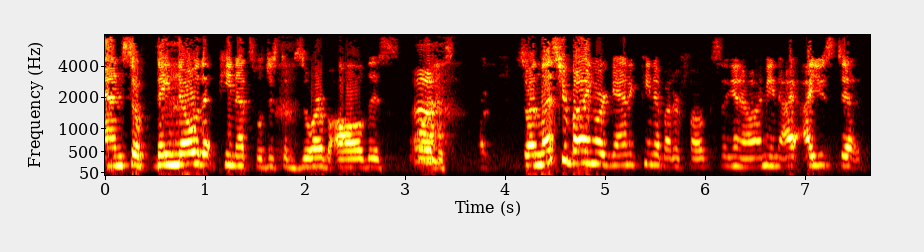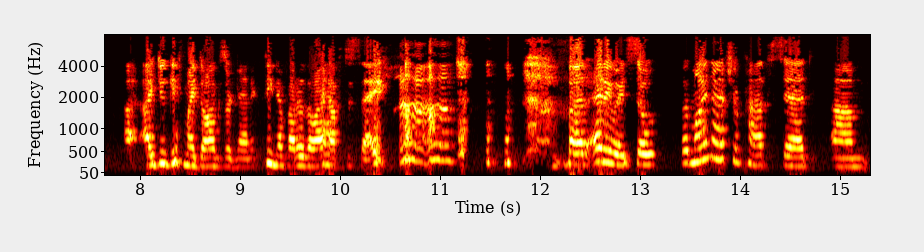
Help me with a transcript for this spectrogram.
And so they know that peanuts will just absorb all this Ugh. So unless you're buying organic peanut butter, folks, you know, I mean, I, I used to, I, I do give my dogs organic peanut butter, though I have to say. But anyway, so but my naturopath said, um,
